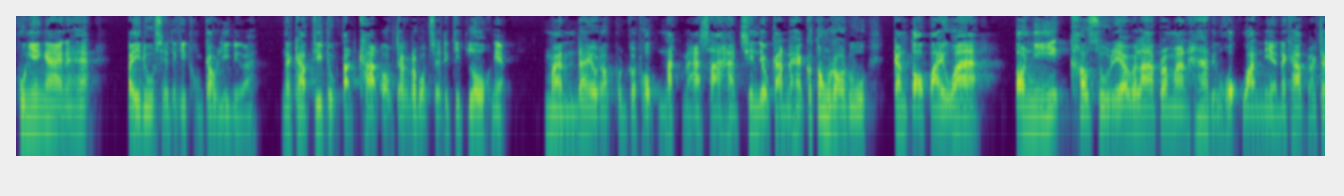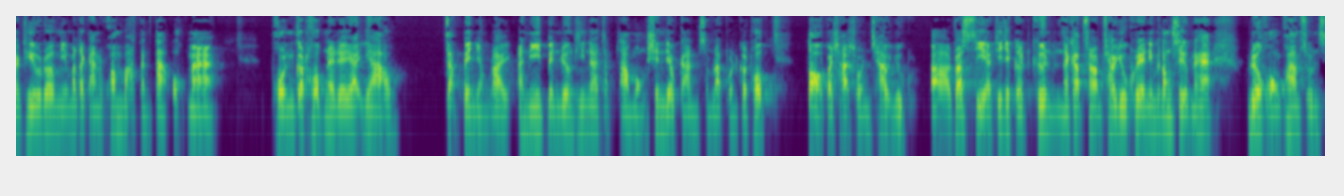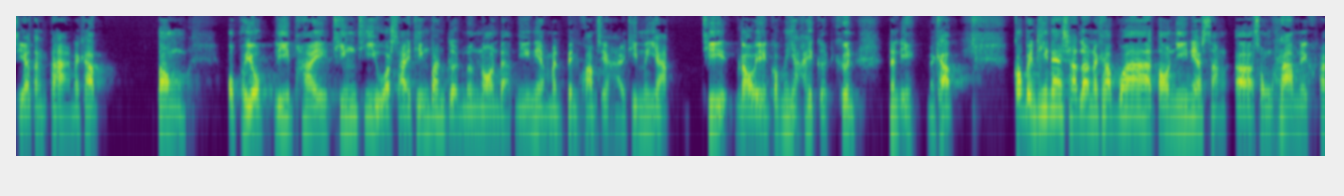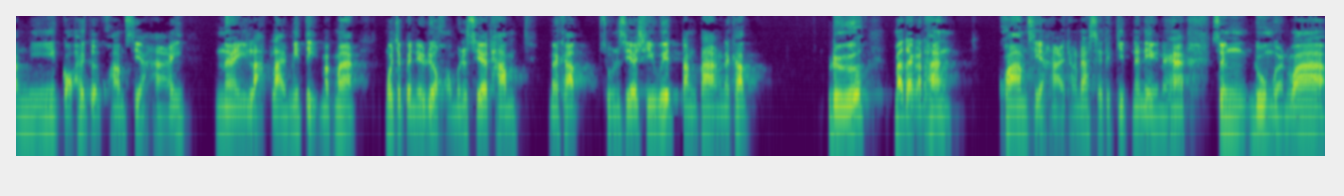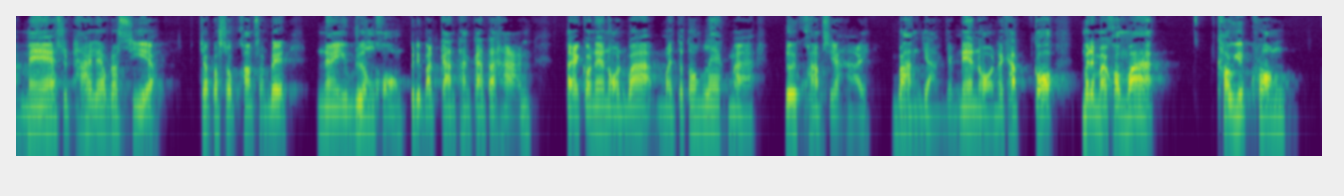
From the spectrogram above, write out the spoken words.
พูดง่ายๆนะฮะไปดูเศรษฐกิจของเกาหลีเหนือนะครับที่ถูกตัดขาดออกจากระบบเศรษฐกิจโลกเนี่ยมันได้รับผลกระทบหนักหนาสาหัสเช่นเดียวกันนะฮะก็ต้องรอดูกันต่อไปว่า ตอนนี้เข้าสู่ระยะเวลาประมาณ 5-6 วันเนี่ยนะครับหลังจากที่เริ่มมีมาตรการคว่ำบาตรต่างๆ ออกมา ผลกระทบในระยะยาวจะเป็นอย่างไร อันนี้เป็นเรื่องที่น่าจับตามองเช่นเดียวกันสำหรับผลกระทบ ต่อประชาชนชาวยูรัสเซียที่จะเกิดขึ้นนะครับสำหรับชาวยูเครนนี่ไม่ต้องสืบนะฮะเรื่องของความสูญเสียต่างๆนะครับ ต้องอพยพลี้ภัยทิ้งที่อยู่อาศัยทิ้งบ้านเกิดเมืองนอนแบบนี้เนี่ยมันเป็นความเสียหายที่ไม่อยากที่เราเองก็ไม่อยากให้เกิดขึ้นนั่นเองนะครับก็เป็นที่แน่ชัดแล้วนะครับว่าตอนนี้เนี่ยสงครามในครั้งนี้ก่อให้เกิดความเสียหายในหลากหลายมิติมากๆไม่ว่าจะเป็นในเรื่องของมนุษยธรรมนะครับสูญเสียชีวิตต่างๆนะครับ หรือแม้แต่กระทั่ง ความเสียหายทางด้านเศรษฐกิจนั่นเองนะฮะซึ่งดูเหมือนว่าแม้สุดท้ายแล้วรัสเซียจะประสบความสำเร็จในเรื่องของปฏิบัติการทางการทหาร แต่ก็แน่นอนว่ามันจะต้องแลกมาด้วยความเสียหายบางอย่างอย่างแน่นอนนะครับ ก็ไม่ได้หมายความว่าเข้ายึดครอง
